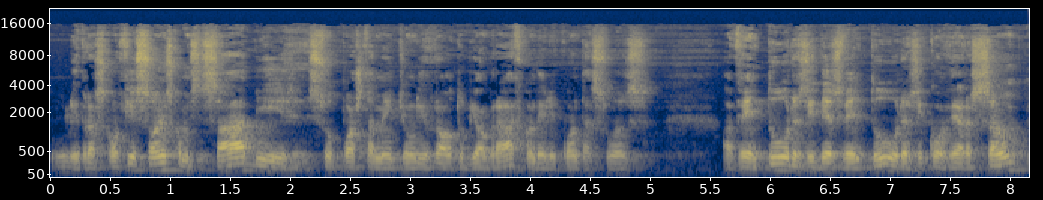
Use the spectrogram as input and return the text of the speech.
O livro Das Confissões, como se sabe, supostamente um livro autobiográfico, onde ele conta as suas aventuras e desventuras e conversão,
